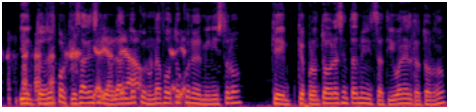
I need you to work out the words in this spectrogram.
¿Y entonces por qué salen celebrando con una foto con el ministro que, que pronto habrá centro administrativo en el retorno?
